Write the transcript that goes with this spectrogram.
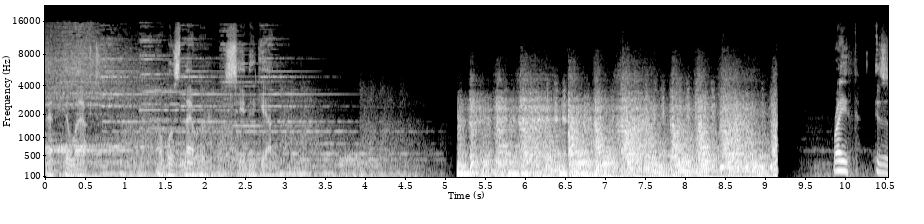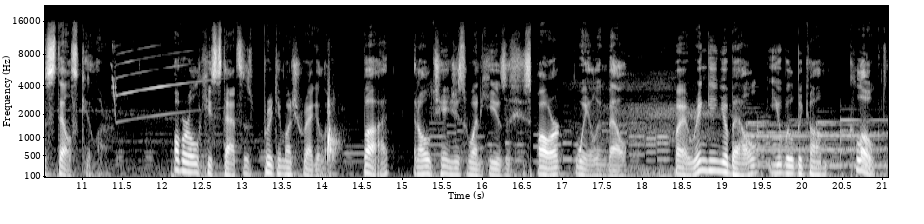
and he left and was never seen again. Wraith is a stealth killer. Overall his stats is pretty much regular, but it all changes when he uses his power Wailing Bell. By ringing your bell, you will become cloaked,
